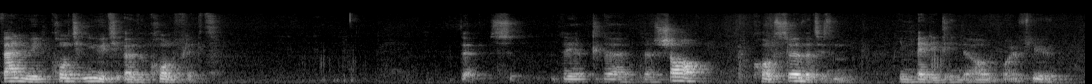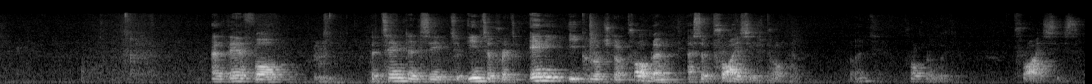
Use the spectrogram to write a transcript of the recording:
valuing continuity over conflict, the, the, the, the sharp conservatism embedded in the old worldview. And therefore, the tendency to interpret any ecological problem as a pricing problem. Right? Problem with prices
